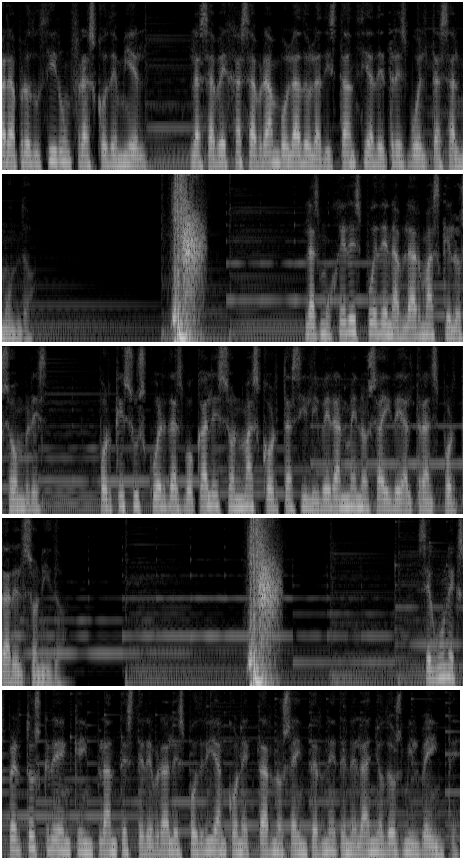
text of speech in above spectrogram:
Para producir un frasco de miel, las abejas habrán volado la distancia de tres vueltas al mundo. Las mujeres pueden hablar más que los hombres, porque sus cuerdas vocales son más cortas y liberan menos aire al transportar el sonido. Según expertos creen que implantes cerebrales podrían conectarnos a Internet en el año 2020.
